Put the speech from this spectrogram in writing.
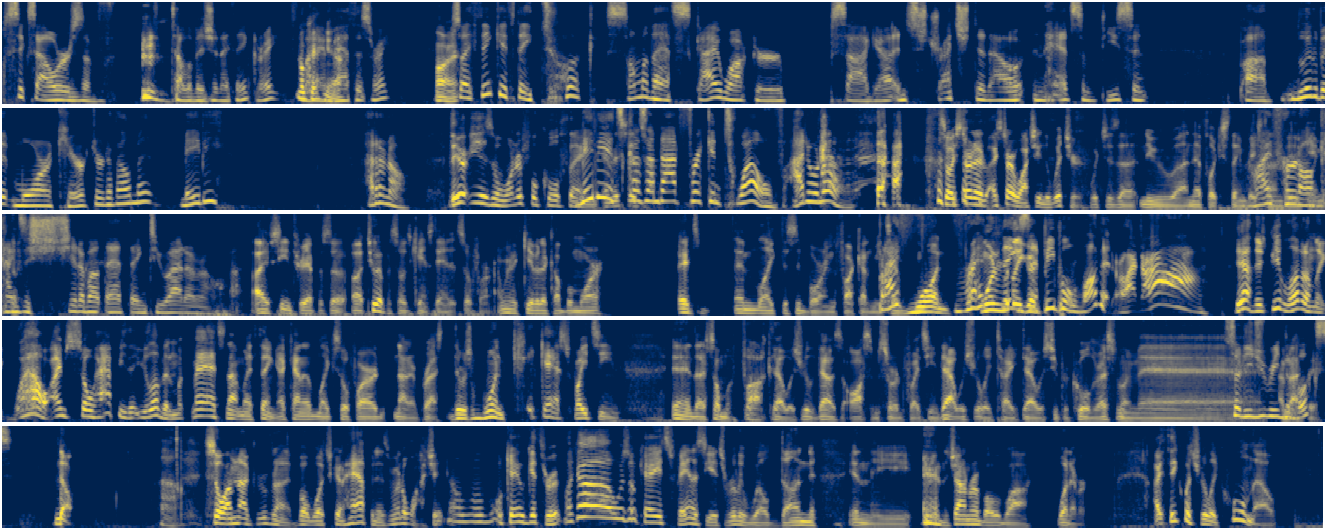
Six hours of television, I think, right? If Okay, my yeah. math is right. All right. So I think if they took some of that Skywalker saga and stretched it out and had some decent, a little bit more character development, maybe. I don't know. there is a wonderful, cool thing. Maybe and it's because I'm not freaking 12. I don't know. so I started. I started watching The Witcher, which is a new uh, Netflix thing based. I've heard all kinds of shit about that thing too. I don't know. I've seen three episodes, uh, two episodes. Can't stand it so far. I'm going to give it a couple more. It's and like this is boring the fuck out of me. But I've one, Read one really good. that people love it. Like, ah, Yeah, there's people love it. I'm like, wow, I'm so happy that you love it. I'm like, man, it's not my thing. I kind of like so far not impressed. There was one kick-ass fight scene, and I saw I'm like, fuck, that was really that was an awesome sword fight scene. That was really tight. That was super cool. The rest of them, man. so did you read I'm the there. books? No. Oh. So I'm not grooving on it. But what's going to happen is I'm going to watch it. Okay, I'll get through it. I'm Like, oh, it was okay. It's fantasy. It's really well done in the in the genre. Blah blah blah. Whatever. I think what's really cool now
